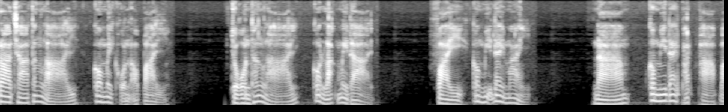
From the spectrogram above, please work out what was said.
ราชาทั้งหลายก็ไม่ขนเอาไป โจรทั้งหลายก็ลักไม่ได้ ไฟก็มิได้ไหมน้ำก็มิได้พัดพาไป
